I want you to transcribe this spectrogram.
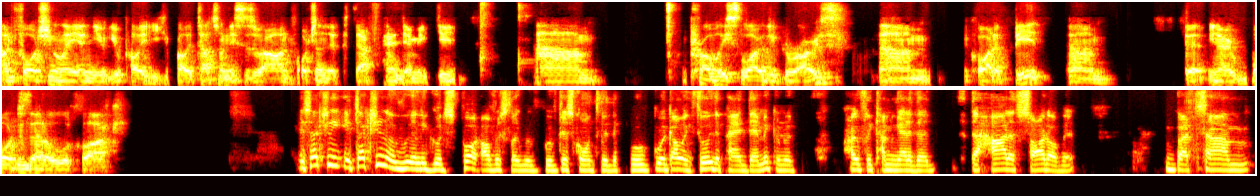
Unfortunately, and you, you'll probably you can probably touch on this as well. Unfortunately, that pandemic did um, probably slow the growth um, quite a bit. Um, but you know, what does that all look like it's actually it's actually a really good spot. Obviously, we've we've just gone through the we're going through the pandemic and we're hopefully coming out of the the harder side of it. But um,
